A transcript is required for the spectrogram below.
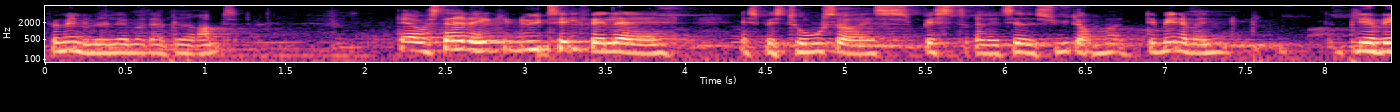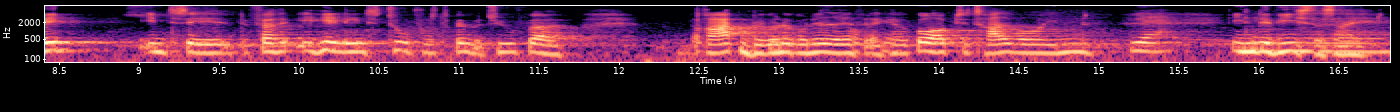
familiemedlemmer, der er blevet ramt. Der er jo stadigvæk nye tilfælde af asbestose og asbestrelaterede sygdomme, det mener man bliver ved indtil, for, helt indtil 2025, før raten begynder at gå nedad, for der kan jo gå op til 30 år inden, ja, inden det, det viser sig.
